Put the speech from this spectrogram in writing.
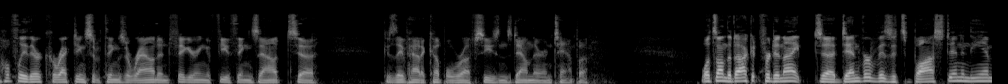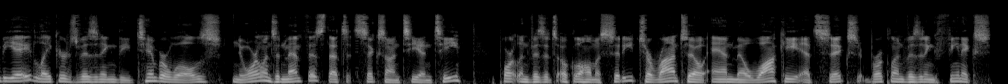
hopefully they're correcting some things around and figuring a few things out because uh, they've had a couple rough seasons down there in Tampa. What's on the docket for tonight? Uh, Denver visits Boston in the NBA. Lakers visiting the Timberwolves. New Orleans and Memphis. That's at six on TNT. Portland visits Oklahoma City. Toronto and Milwaukee at six. Brooklyn visiting Phoenix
